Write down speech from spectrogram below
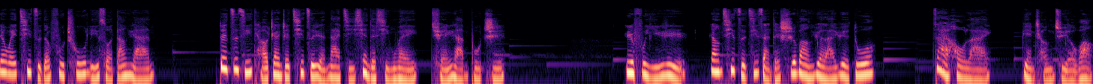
认为妻子的付出理所当然，对自己挑战着妻子忍耐极限的行为全然不知。日复一日，让妻子积攒的失望越来越多，再后来变成绝望。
